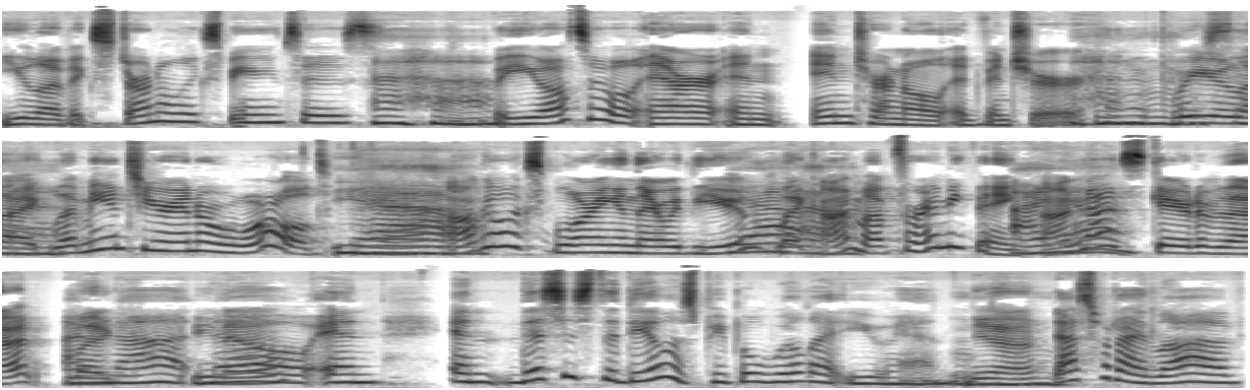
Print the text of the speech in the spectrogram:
you love external experiences, Uh huh. but you also are an internal adventurer where you're like, let me into your inner world. Yeah. I'll go exploring in there with you. Yeah. Like I'm up for anything. I I'm know. not scared of that. I'm like not. you no. know? And and this is the deal: is people will let you in. Yeah. That's what I love.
